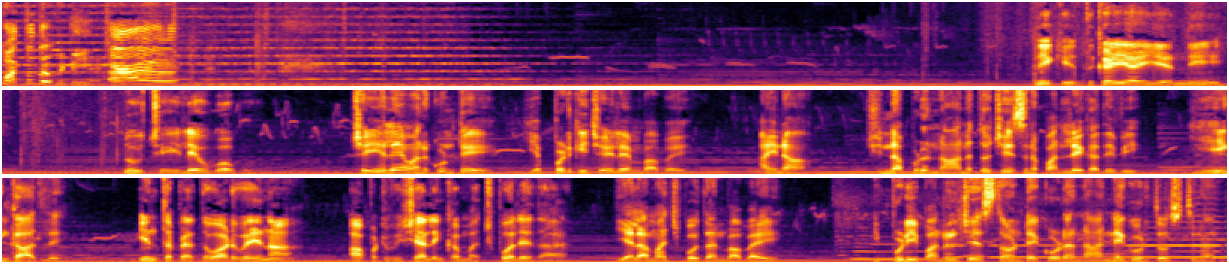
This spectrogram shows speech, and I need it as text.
కొత్తది ఒకటి. ఆ. నీకెందుకయ్యా ఇవన్నీ నువ్వు చేయలేవు బాబు. చేయలేమనుకుంటే ఎప్పటికీ చేయలేం బాబాయ్. అయినా చిన్నప్పుడు నాన్నతో చేసిన పనులే కదివి. ఏం కాదులే. ఇంత పెద్దవాడివైనా అప్పటి విషయాలు ఇంకా మర్చిపోలేదా? ఎలా మర్చిపోతాను బాబాయ్? ఇప్పుడు ఈ పనులు చేస్తూ ఉంటే కూడా నాన్నే గుర్తొస్తున్నారు.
